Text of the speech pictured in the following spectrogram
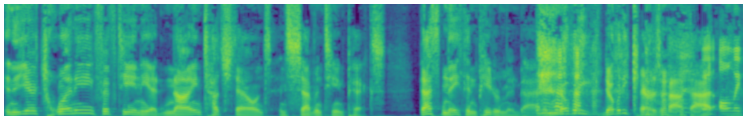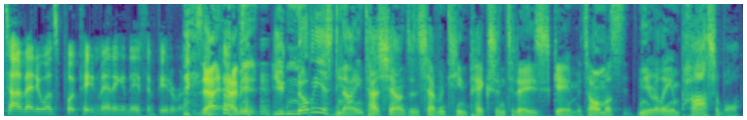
In the year 2015, he had nine touchdowns and 17 picks. That's Nathan Peterman bad. And nobody nobody cares about that. The only time anyone's put Peyton Manning and Nathan Peterman. That I mean, you nobody has nine touchdowns and seventeen picks in today's game. It's almost nearly impossible.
